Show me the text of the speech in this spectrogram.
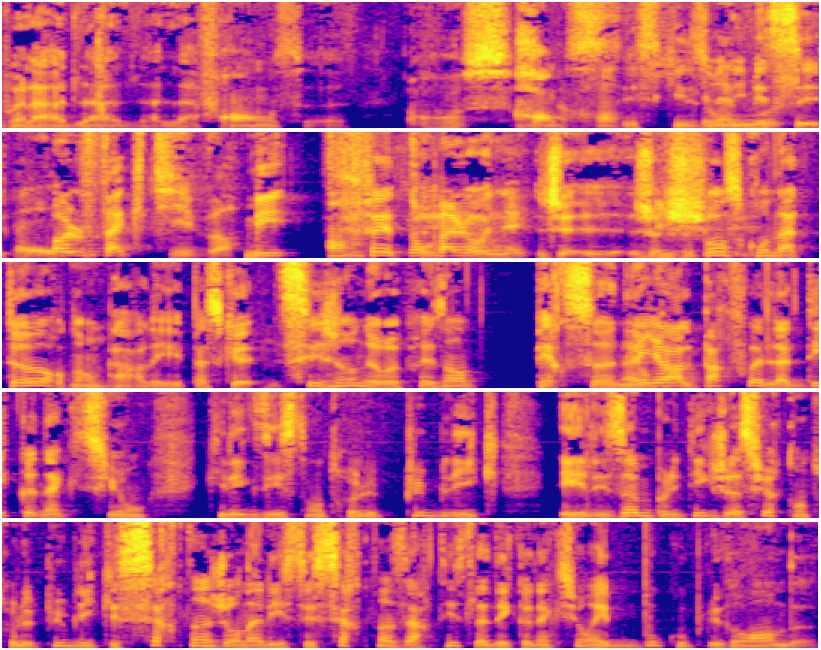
voilà, de la, France. France. France, c'est ce qu'ils ont dit. Mais c'est olfactive. Mais en fait, malhonnêtes. Je, je pense qu'on a tort d'en parler parce que ces gens ne représentent personne. on parle parfois de la déconnexion qu'il existe entre le public et les hommes politiques. J'assure qu'entre le public et certains journalistes et certains artistes, la déconnexion est beaucoup plus grande.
